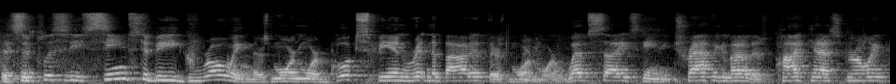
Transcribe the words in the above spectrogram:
that simplicity seems to be growing. There's more and more books being written about it. There's more and more websites gaining traffic about it. There's podcasts growing.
